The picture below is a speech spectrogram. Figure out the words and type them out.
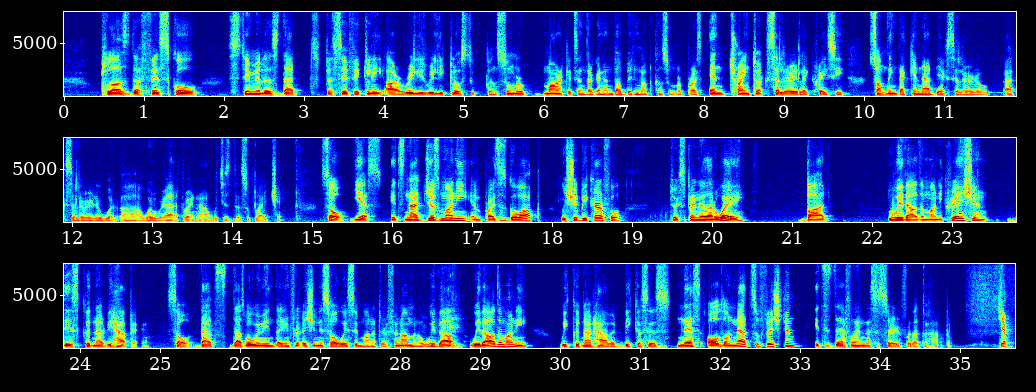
plus the fiscal stimulus that specifically are really really close to consumer markets, and they're going to end up bidding up consumer price and trying to accelerate like crazy something that cannot be accelerated accelerated where, uh, where we're at right now, which is the supply chain. So yes, it's not just money and prices go up. We should be careful to explain it that way but without the money creation this could not be happening so that's that's what we mean that inflation is always a monetary phenomenon without without the money we could not have it because it's although not sufficient it's definitely necessary for that to happen Yep.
